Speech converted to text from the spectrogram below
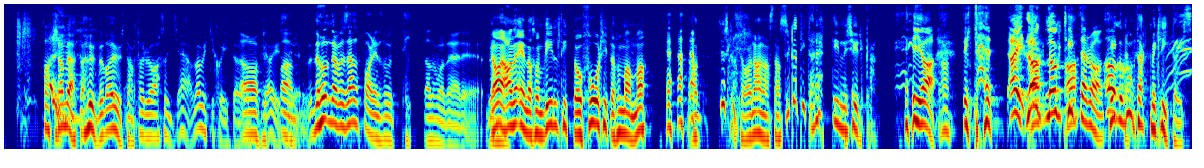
Farsan berättade huvudet var utanför det var så jävla mycket skit där. Ja, fy fan. Det är 100% Farin som tittat på det här. Ja, han är den enda som vill titta och får titta för mamma. Ja, du ska inte vara någon annanstans, du ska titta rätt in i kyrkan. ja. Titta. Aj, lugnt, lugnt, titta då. Titta. Ögonkontakt med klitoris.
